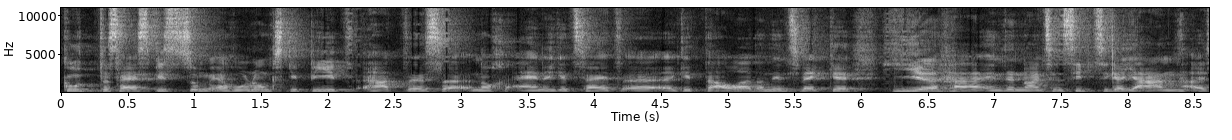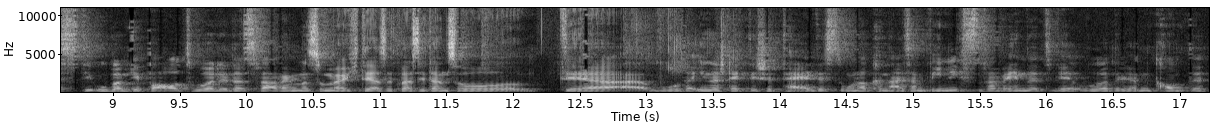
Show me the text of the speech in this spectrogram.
Gut, das heißt, bis zum Erholungsgebiet hat es äh, noch einige Zeit äh, gedauert an den Zwecke. Hier äh, in den 1970er Jahren, als die U-Bahn gebaut wurde, das war, wenn man so möchte, also quasi dann so der, wo der innerstädtische Teil des Donaukanals am wenigsten verwendet werden konnte,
